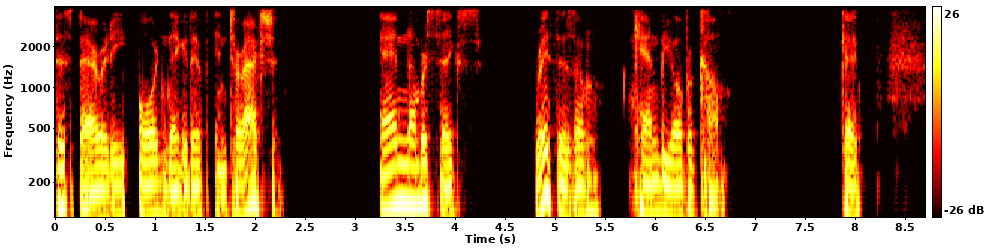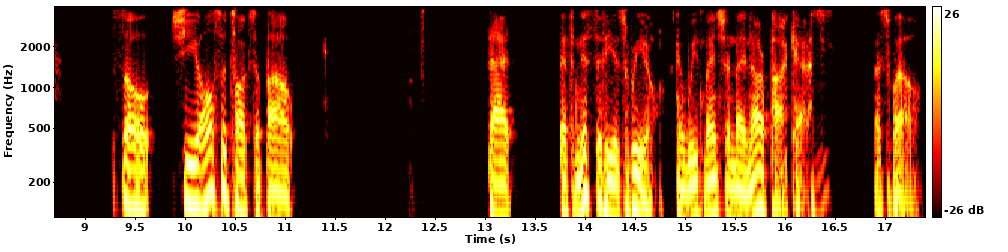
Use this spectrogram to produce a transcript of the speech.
disparity or negative interaction. And number six, racism can be overcome. Okay. So she also talks about that ethnicity is real. And we've mentioned that in our podcast mm-hmm. as well.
